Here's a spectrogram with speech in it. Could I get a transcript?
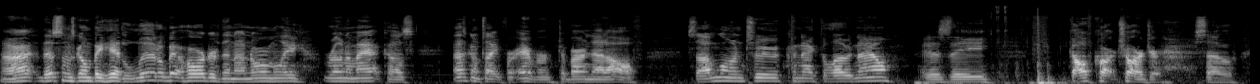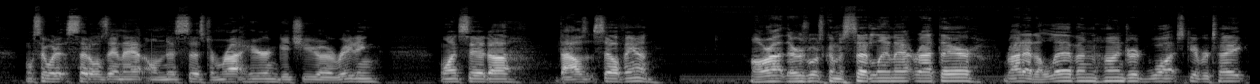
All right, this one's going to be hit a little bit harder than I normally run them at because that's going to take forever to burn that off. So I'm going to connect the load now. It is the golf cart charger. So We'll see what it settles in at on this system right here and get you a reading once it uh, dials itself in. All right, there's what's gonna settle in at right there, right at 1100 watts, give or take.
